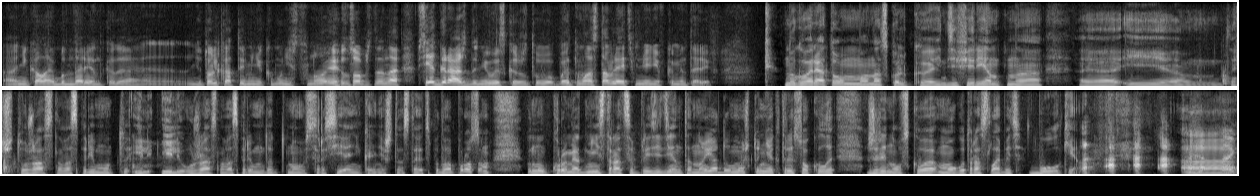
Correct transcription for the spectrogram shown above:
э, Николая Бондаренко, да, не только от имени коммунистов, но и, собственно, все граждане выскажут его. Поэтому оставляйте мнение в комментариях. Ну, говоря о том, насколько индифферентно э, и, эм, значит, ужасно воспримут или, или ужасно воспримут эту новость россияне, конечно, остается под вопросом, ну, кроме администрации президента, но я думаю, что некоторые соколы Жириновского могут расслабить булки. А,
